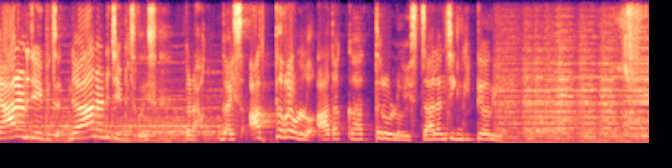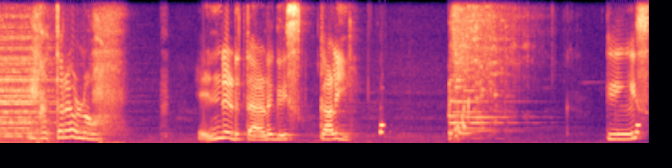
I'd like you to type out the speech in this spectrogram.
ഞാനാണ് ജയിപ്പിച്ചത്. ഞാനാണ് ജയിപ്പിച്ചത് ഗൈസ് കേടാ ഗൈസ് അത്രേ ഉള്ളൂ. അതൊക്കെ അത്രേ ഉള്ളൂ. ഗൈസ് ചലഞ്ചിങ് കിട്ടേറി അത്രേ ഉള്ളൂ. എന്റെ അടുത്താണ് ഗൈസ് കളി. ഗൈസ്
